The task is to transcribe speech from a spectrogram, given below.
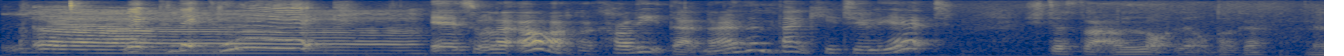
Yeah. Lick, lick, lick. Yeah, so we're like, oh, I can't eat that now. Then thank you, Juliet. She does that a lot, little bugger. no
